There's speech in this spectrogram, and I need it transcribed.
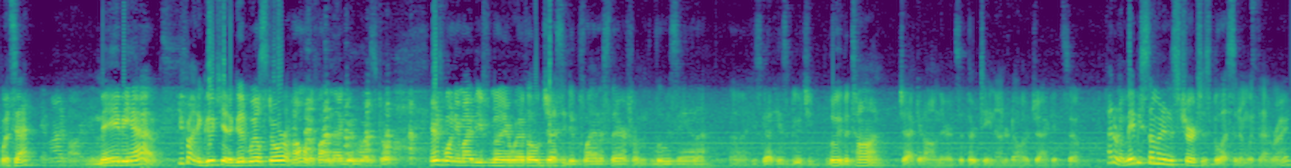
what's that? Maybe have. You find a Gucci at a Goodwill store? I want to find that Goodwill store. Here's one you might be familiar with. Old Jesse Duplantis there from Louisiana. Uh, he's got his Gucci Louis Vuitton jacket on there. It's a thirteen hundred dollar jacket. So I don't know. Maybe someone in this church is blessing him with that, right?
